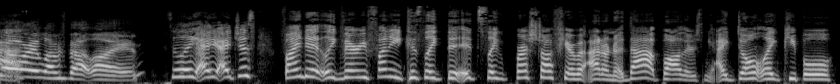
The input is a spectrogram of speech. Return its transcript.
know, I loved that line. So like, I, I just find it like very funny because like the, it's like brushed off here, but I don't know. That bothers me. I don't like people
